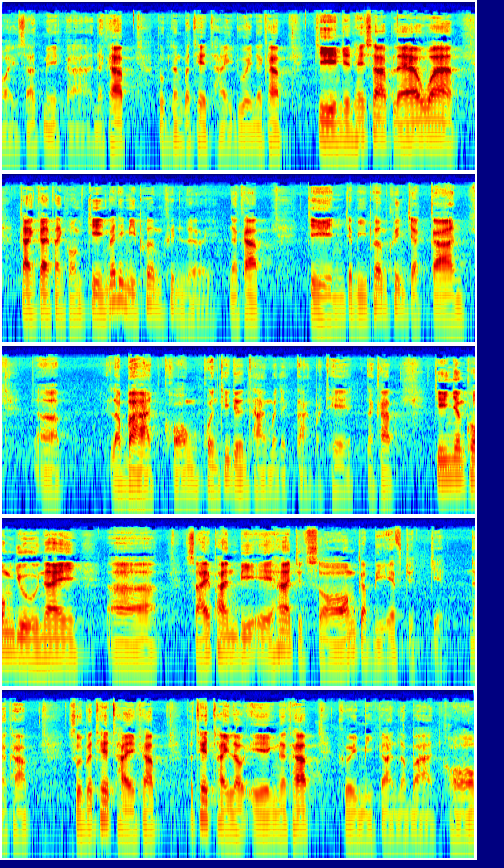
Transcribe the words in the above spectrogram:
อยสหรัฐอเมริกานะครับรวมทั้งประเทศไทยด้วยนะครับ จีนเรียนให้ทราบแล้วว่าการกลายพันธุ์ของจีนไม่ได้มีเพิ่มขึ้นเลยนะครับ จีนจะมีเพิ่มขึ้นจากการระบาดของคนที่เดินทางมาจากต่างประเทศนะครับ จีนยังคงอยู่ในสายพันธุ์ BA 5.2 กับ BF.7 นะครับ ส่วนประเทศไทยครับ ประเทศไทยเราเองนะครับ เคยมีการระบาดของ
